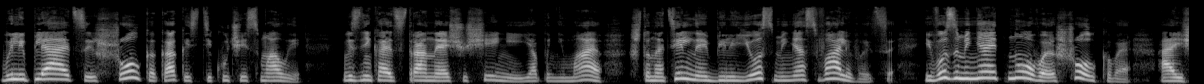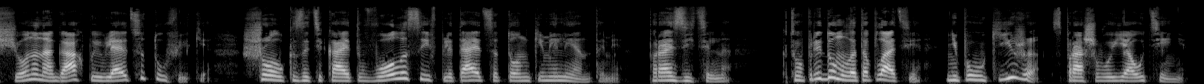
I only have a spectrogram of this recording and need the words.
вылепляется из шелка, как из текучей смолы. Возникает странное ощущение, я понимаю, что нательное белье с меня сваливается. Его заменяет новое, шелковое, а еще на ногах появляются туфельки. Шелк затекает в волосы и вплетается тонкими лентами. Поразительно. «Кто придумал это платье? Не пауки же?» — спрашиваю я у тени.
